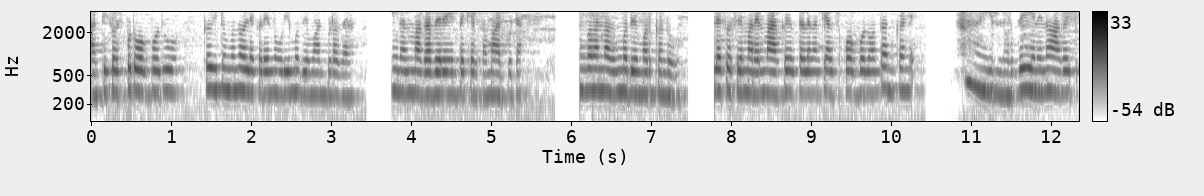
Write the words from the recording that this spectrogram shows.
ಅಂತಿ ಕಳಿಸ್ಬಿಟ್ಟು ಹೋಗ್ಬೋದು. ಕವಿತಂಗೊಂದು ಒಳ್ಳೆ ಕಡೆ ನೋಡಿ ಮದುವೆ ಮಾಡ್ಬಿಡೋದ. ಈ ನನ್ನ ಮಗ ಬೇರೆ ಇಂಥ ಕೆಲಸ ಮಾಡ್ಬಿಟ್ಟ. ಹಂಗ ನನ್ನ ಮಗನ ಮದುವೆ ಮಾಡ್ಕೊಂಡು ಒಳ್ಳೆ ಸೊಸೆ ಮನೇಲಿ ಮಾಡ್ಕೊ ಇರ್ತಾಳೆ, ನಾನು ಕೆಲ್ಸಕ್ಕೆ ಹೋಗ್ಬೋದು ಅಂತ ಅನ್ಕೊಂಡೆ. ಇಲ್ಲಿ ನೋಡಿದ್ರೆ ಏನೇನೋ ಆಗೈತು.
